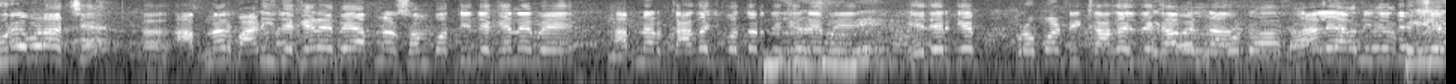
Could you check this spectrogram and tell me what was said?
ঘুরে বেড়াচ্ছে? আপনার বাড়ি দেখে নেবে আপনার সম্পত্তি দেখে নেবে আপনার কাগজপত্র দেখে নেবে এদেরকে প্রপার্টি কাগজ দেখাবেন না নালে আপনি তো দেখছেন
